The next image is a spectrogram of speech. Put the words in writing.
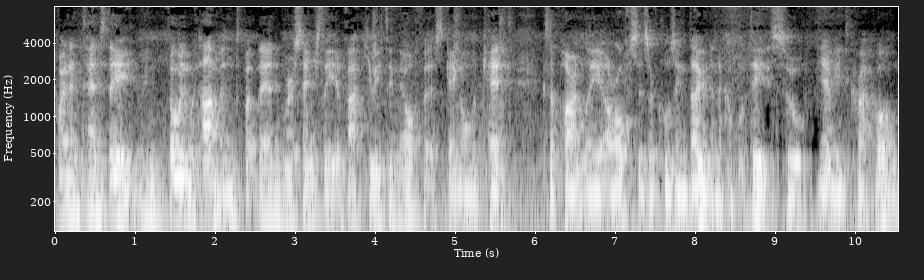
Quite an intense day. We've been filming with Hammond, but then we're essentially evacuating the office, getting all the kit, because apparently our offices are closing down in a couple of days. So yeah, we need to crack on.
